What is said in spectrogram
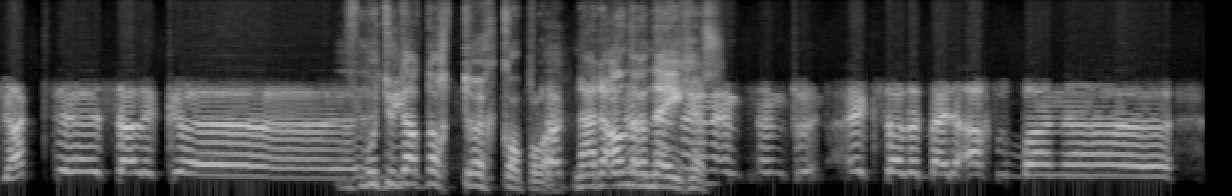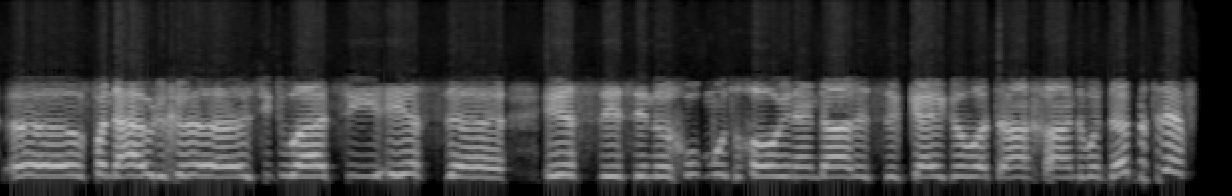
dat uh, zal ik... Uh, moet u dat nog terugkoppelen dat, naar de andere negers? Ik zal dat bij de achterban uh, van de huidige situatie eerst, eerst eens in de groep moeten gooien en daar eens kijken wat aangaande wat dat betreft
